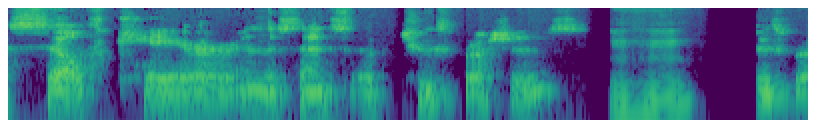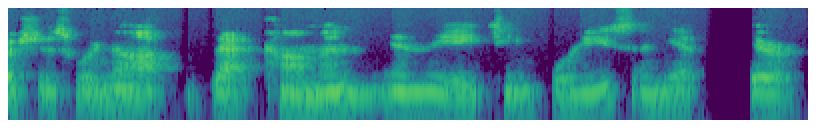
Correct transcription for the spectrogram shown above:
self care in the sense of toothbrushes. Mm-hmm. Toothbrushes were not that common in the 1840s, and yet they're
